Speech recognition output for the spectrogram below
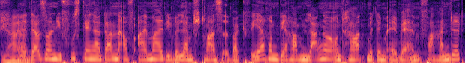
Ja. Äh, da sollen die Fußgänger dann auf einmal die Wilhelmstraße überqueren. Wir haben lange und hart mit dem LBM verhandelt,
